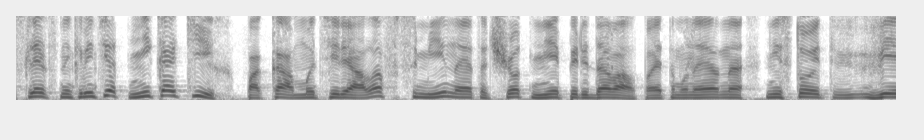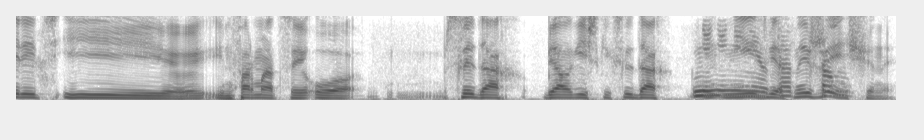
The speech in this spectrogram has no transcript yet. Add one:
Следственный комитет никаких пока материалов СМИ на этот счет не передавал. Поэтому, наверное, не стоит верить и информации о следах, биологических следах не, не, не, неизвестной там, женщины.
